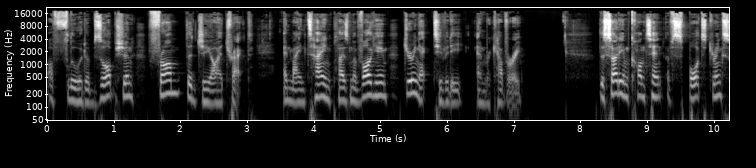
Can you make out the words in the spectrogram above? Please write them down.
of fluid absorption from the GI tract and maintain plasma volume during activity and recovery. The sodium content of sports drinks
